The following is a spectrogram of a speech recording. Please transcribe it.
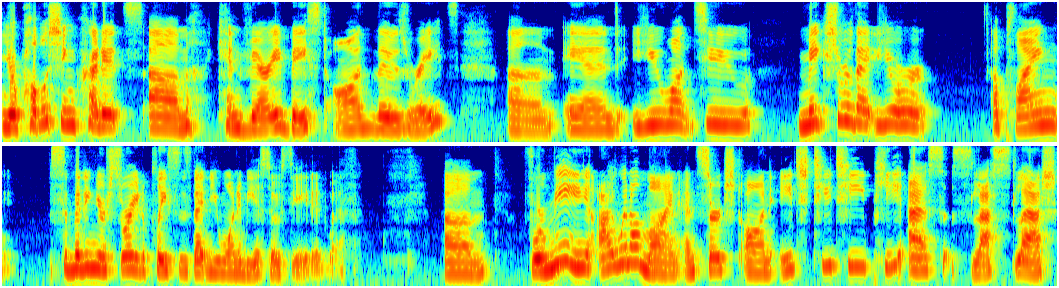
your publishing credits um, can vary based on those rates. Um, and you want to make sure that you're applying, submitting your story to places that you want to be associated with. Um, For me, I went online and searched on https slash slash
